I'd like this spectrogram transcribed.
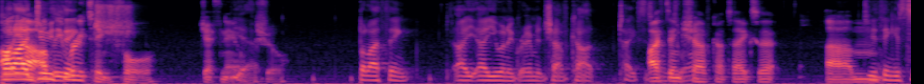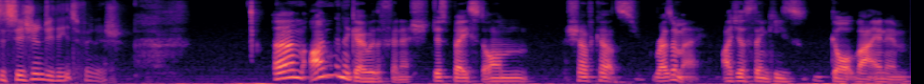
But I, I do will be think rooting for Jeff Neal Yeah. for sure. But I think are, are you in agreement Shavkat takes I think well? Shavkat takes it. Um, Do you think it's decision? Do you think it's finish? Um, I'm gonna go with a finish, just based on Shavkat's resume. I just think he's got that in him.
